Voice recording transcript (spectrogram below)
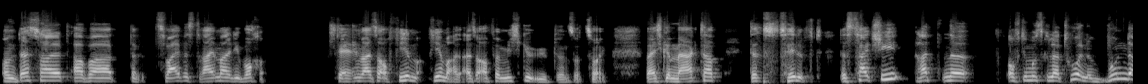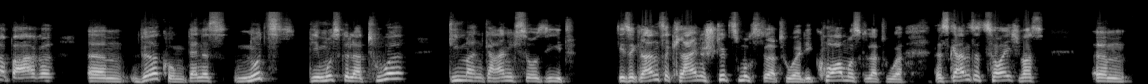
Und deshalb aber zwei bis dreimal die Woche. Stellenweise auch vier, viermal, also auch für mich geübt und so Zeug. Weil ich gemerkt habe, das hilft. Das Tai Chi hat eine, auf die Muskulatur eine wunderbare ähm, Wirkung, denn es nutzt die Muskulatur, die man gar nicht so sieht diese ganze kleine Stützmuskulatur, die Chormuskulatur, das ganze Zeug, was ähm,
